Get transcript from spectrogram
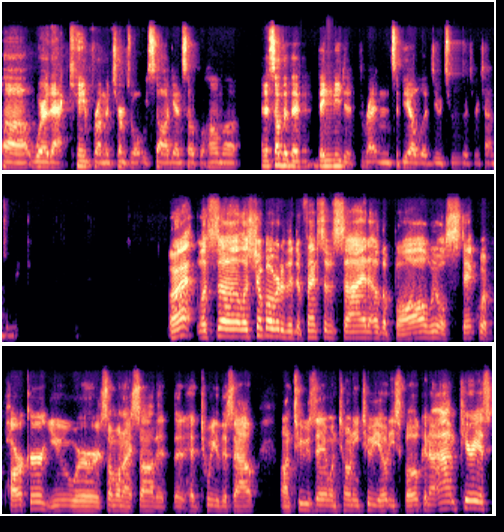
uh, where that came from in terms of what we saw against Oklahoma. And it's something that they need to threaten to be able to do two or three times a week. All right, let's uh, let's jump over to the defensive side of the ball. We will stick with Parker. You were someone I saw that that had tweeted this out on Tuesday when Tony Tuioti spoke, and I'm curious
